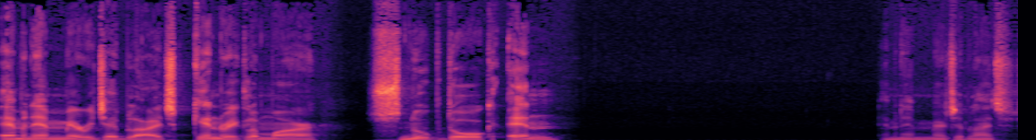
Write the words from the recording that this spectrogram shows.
Eminem, Mary J. Blige, Kendrick Lamar, Snoop Dogg en... Eminem, Mary J. Blige,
